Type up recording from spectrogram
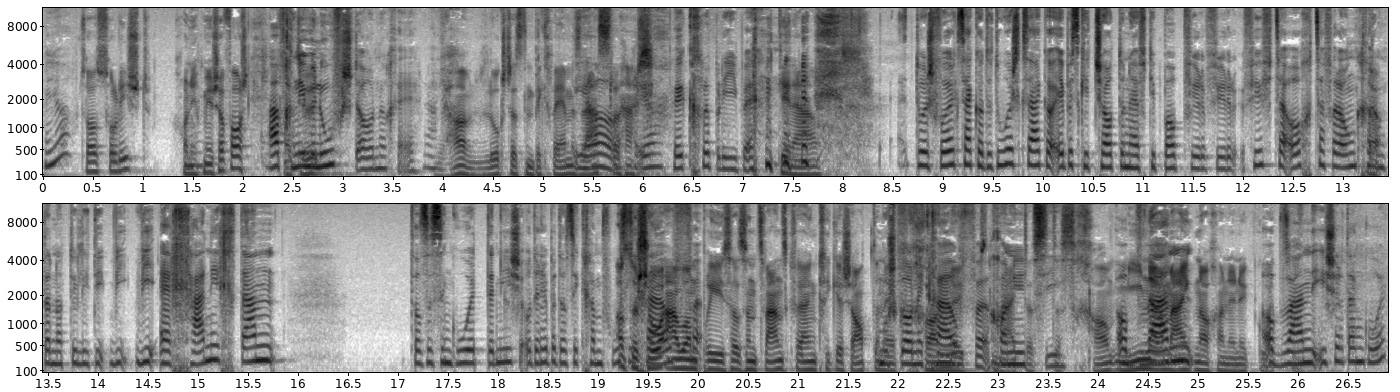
Ja. so als Solist, kann ich mir schon vorstellen. Einfach nicht mehr aufstehen nachher. Ja, du schaust, dass du einen bequemen Ja, Sessel hast. ja, hückeln bleiben. Genau. Du hast vorher gesagt, oder du hast gesagt, eben, es gibt Chateauneuf du Pape für, für 15, 18 Franken Ja. und dann natürlich die, wie, wie erkenne ich dann, dass es ein guter ist oder eben, dass ich keinen Fuß Also schon auch am Preis, also ein 20-frankiger Schatten Musst gar nicht kann kaufen, nicht, kann nein, nicht das, sein. das kann Ab meiner wann- Meinung nach kann nicht gut Ab sein. wann ist er dann gut?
